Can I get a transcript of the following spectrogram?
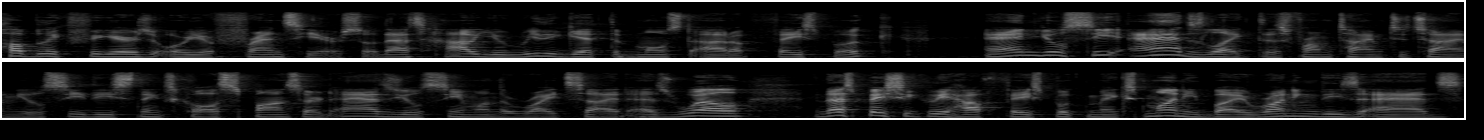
public figures or your friends here. So that's how you really get the most out of Facebook. And you'll see ads like this from time to time. You'll see these things called sponsored ads. You'll see them on the right side as well. And that's basically how Facebook makes money by running these ads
